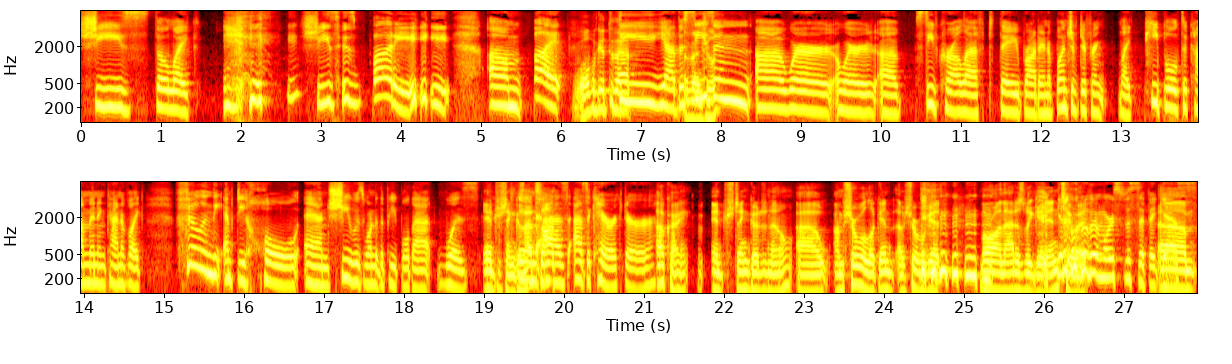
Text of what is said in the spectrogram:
She's the like. she's his buddy. Um, but Well, we'll get to that. the yeah the eventually. season uh where where uh steve carell left they brought in a bunch of different like people to come in and kind of like fill in the empty hole and she was one of the people that was Interesting, because that's not as as a character Okay, interesting. Good to know. Uh, I'm sure we'll look in. I'm sure we'll get more on that as we get into get a little it. bit more specific yes Um,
